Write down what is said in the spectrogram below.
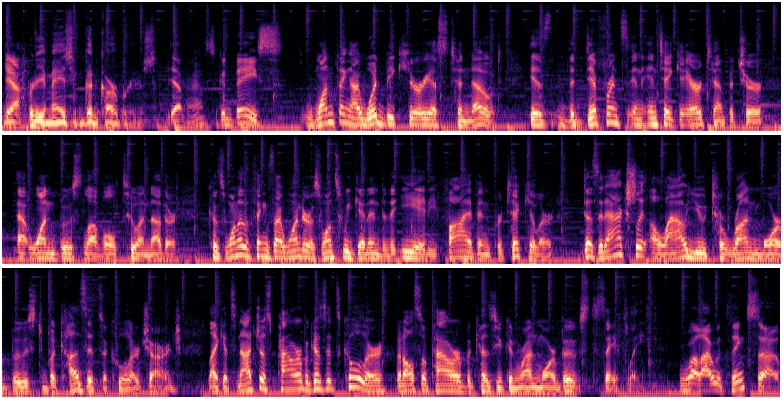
Yeah. Pretty amazing. Good carburetors. Yep. Yeah, it's a good base. One thing I would be curious to note is the difference in intake air temperature at one boost level to another. Because one of the things I wonder is once we get into the E85 in particular, does it actually allow you to run more boost because it's a cooler charge? Like it's not just power because it's cooler, but also power because you can run more boost safely. Well, I would think so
